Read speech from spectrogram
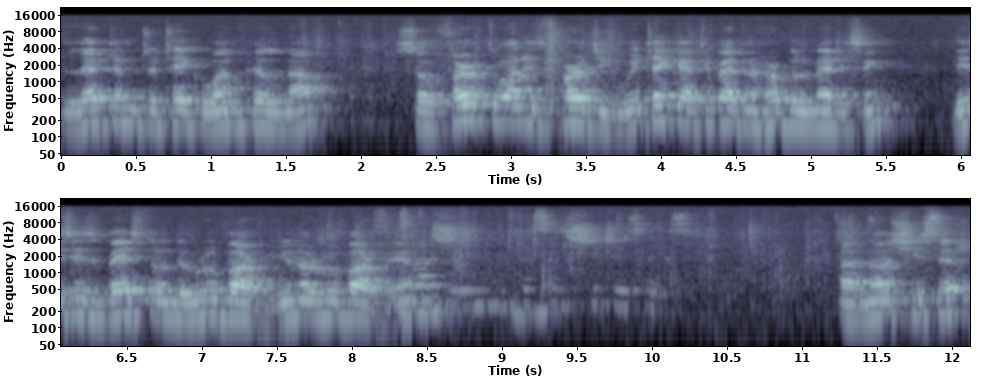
let them to take one pill now. So first one is purging. We take a Tibetan herbal medicine. This is based on the rhubarb. You know rhubarb, yeah? It's This is Shichi six. Uh, no, she said.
